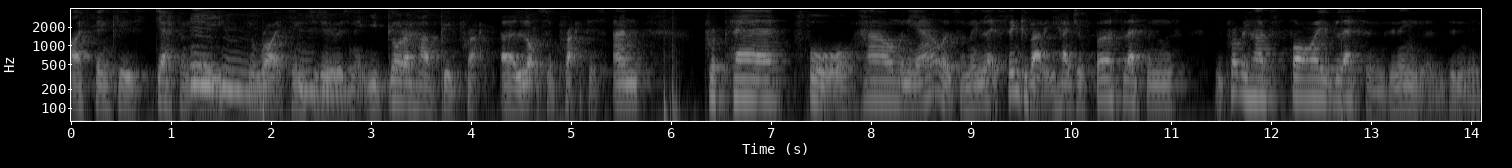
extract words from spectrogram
I think, is definitely Mm-hmm. the right thing to do, isn't it? You've got to have good prac- uh, lots of practice and prepare for how many hours? I mean, let's think about it. You had your first lessons. You probably had five lessons in England, didn't you?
